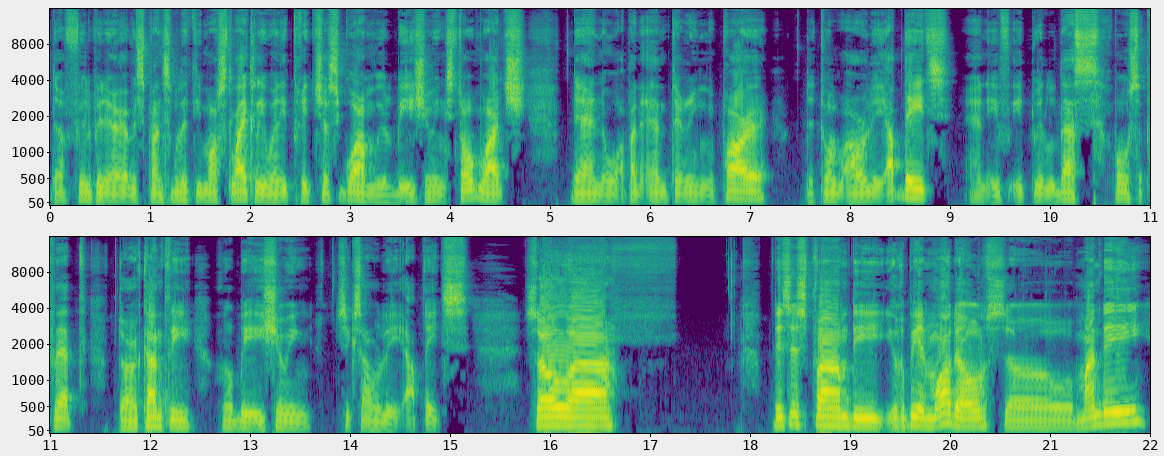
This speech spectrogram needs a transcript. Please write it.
the Philippine area of responsibility. Most likely when it reaches Guam, we'll be issuing storm watch. Then upon entering PAR, the 12 hourly updates and if it will thus pose a threat to our country, we'll be issuing 6 hourly updates. So, uh, this is from the European model. So, Monday,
